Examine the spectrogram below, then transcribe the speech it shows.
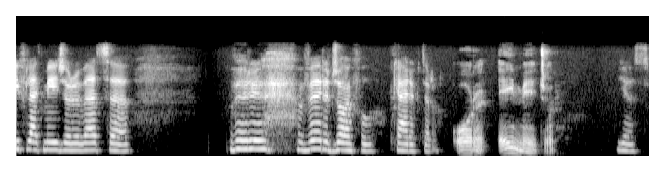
E flat major. That's a very very joyful character. Or A major. Yes.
